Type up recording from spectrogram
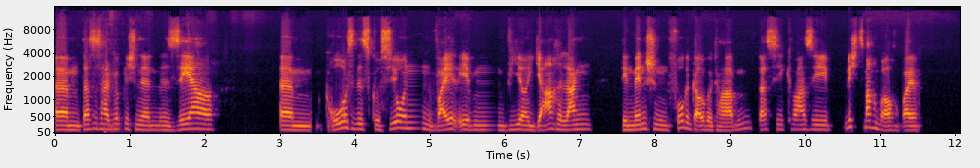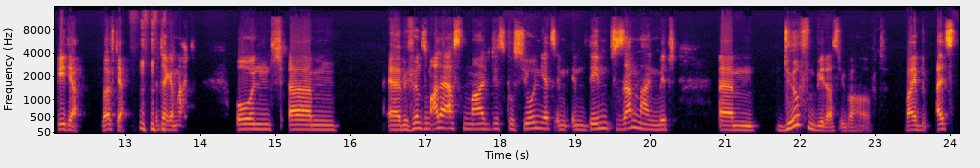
Ähm, das ist halt wirklich eine, eine sehr ähm, große Diskussion, weil eben wir jahrelang den Menschen vorgegaukelt haben, dass sie quasi nichts machen brauchen, weil geht ja, läuft ja, wird ja gemacht. Und ähm, äh, wir führen zum allerersten Mal die Diskussion jetzt in, in dem Zusammenhang mit, ähm, dürfen wir das überhaupt? Weil als,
